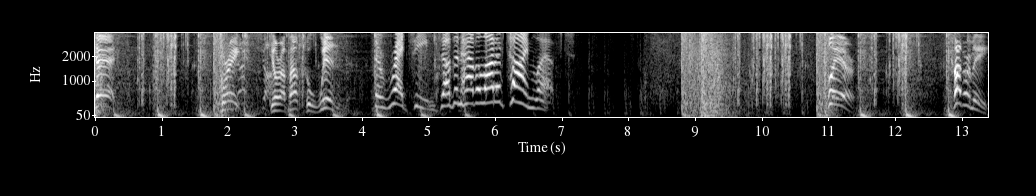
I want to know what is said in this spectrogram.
Dead! Great! You're about to win! The red team doesn't have a lot of time left. Clear! Cover me!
